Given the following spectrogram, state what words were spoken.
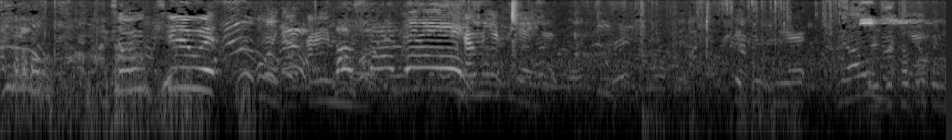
Don't do it. Oh my god, I'm. Tell me if you ate it. Did you hear it? No. There's a couple things.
